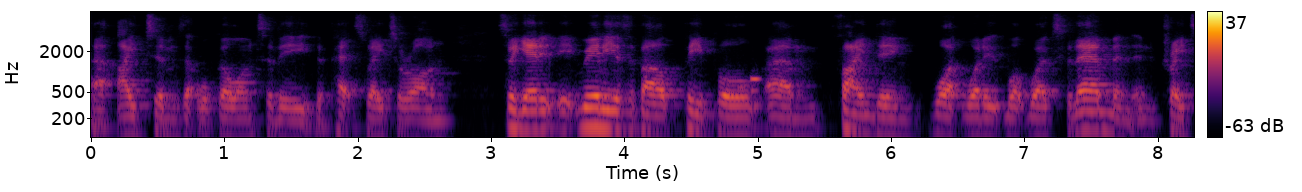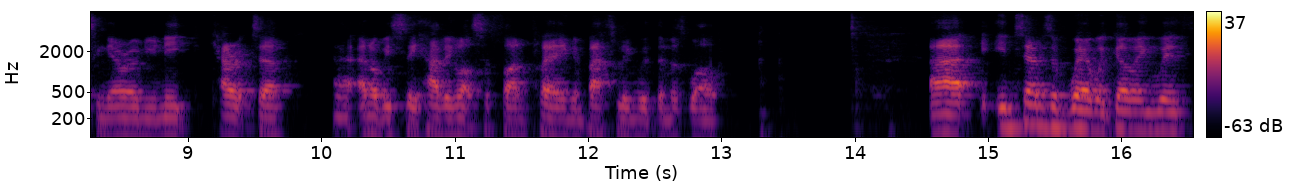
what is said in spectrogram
uh, items that will go onto the, the pets later on. So again, it, it really is about people um, finding what what it, what works for them and, and creating their own unique character, uh, and obviously having lots of fun playing and battling with them as well. Uh, in terms of where we're going with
